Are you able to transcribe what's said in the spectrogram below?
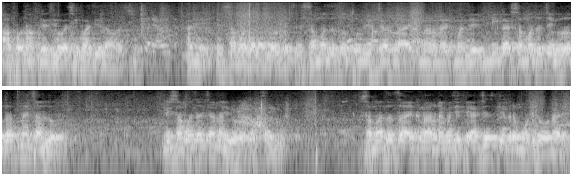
आपण आपल्या जीवाची बाजी लावायची. आणि समाजाला मिळवायचं समाजाचा तुम्ही विचारला ऐकणार नाहीत. म्हणजे मी काय समाजाच्या विरोधात नाही चाललो? मी समाजाच्या नाही विरोधात चाललो. समाजाचं ऐकणार नाही म्हणजे त्यांचेच लेकरं मोठे होणार आहे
